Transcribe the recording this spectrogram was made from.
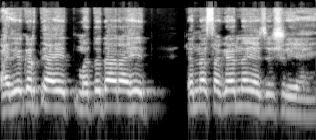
कार्यकर्ते आहेत मतदार आहेत त्यांना सगळ्यांना याचं श्रेय आहे.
